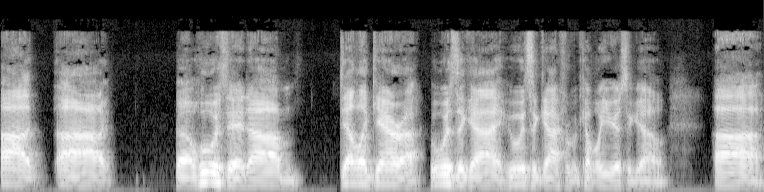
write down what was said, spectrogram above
Uh, uh, uh, who was it? Um, De La Guerra. Who was the guy? Who was the guy from a couple years ago? Uh,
